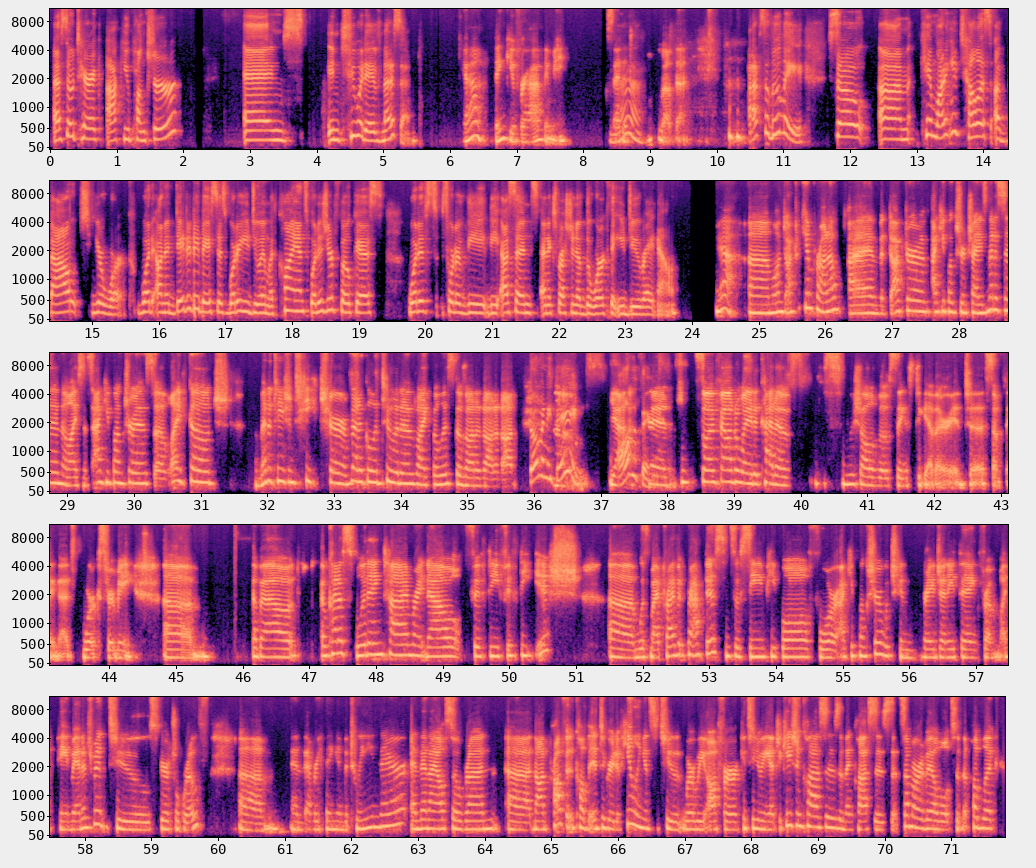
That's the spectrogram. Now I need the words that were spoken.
esoteric acupuncture, and intuitive medicine. Yeah, thank you for having me. Excited yeah. to talk about that. Absolutely. So, um, Kim, why don't you tell us about your work? What on a day-to-day basis, what are you doing with clients? What is your focus? What is sort of the the essence and expression of the work that you do right now? Yeah, um, well, I'm Dr. Kim Peirano. I'm a doctor of acupuncture and Chinese medicine, a licensed acupuncturist, a life coach, a meditation teacher, a medical intuitive. Like the list goes on and on and on. So many um, things. Um, yeah, all the things. And so I found a way to kind of smoosh all of those things together into something that works for me. Um, about, I'm kind of splitting time right now 50 50 ish um, with my private practice. And so seeing people for acupuncture, which can range anything from like pain management to spiritual growth um, and everything in between there. And then I also run a nonprofit called the Integrative Healing Institute, where we offer continuing education classes and then classes that some are available to the public,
